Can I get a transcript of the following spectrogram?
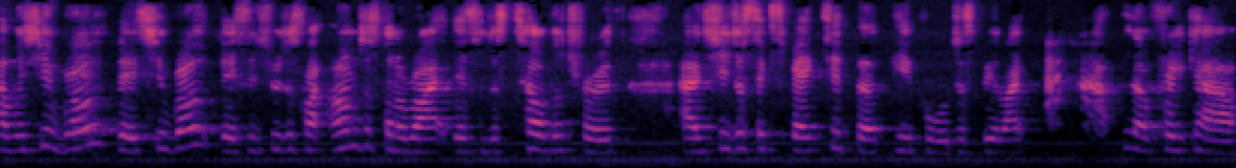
And when she wrote this, she wrote this and she was just like, I'm just going to write this and just tell the truth. And she just expected that people would just be like, ah, you know, freak out.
